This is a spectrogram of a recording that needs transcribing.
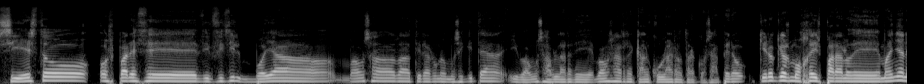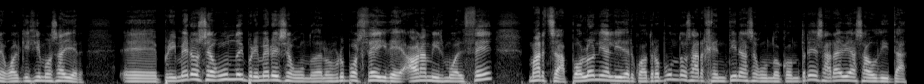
Si esto os parece difícil, voy a vamos a tirar una musiquita y vamos a hablar de vamos a recalcular otra cosa. Pero quiero que os mojéis para lo de mañana, igual que hicimos ayer. Eh, primero, segundo y primero y segundo de los grupos C y D. Ahora mismo el C marcha Polonia líder cuatro puntos, Argentina segundo con tres, Arabia Saudita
